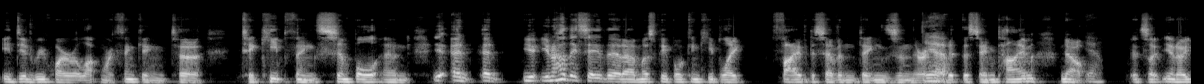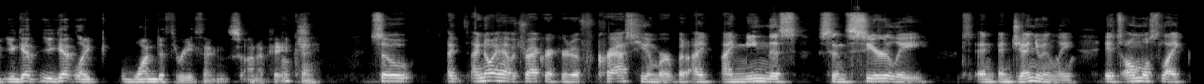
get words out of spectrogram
it did require a lot more thinking to, to keep things simple and, and, and you, you know how they say that uh, most people can keep like five to seven things in their Yeah. head at the same time? No. Yeah. It's like, you know, you get, you get like one to three things on a page. Okay. So I, I know I have a track record of crass humor, but I, I mean this sincerely and, and genuinely. It's almost like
